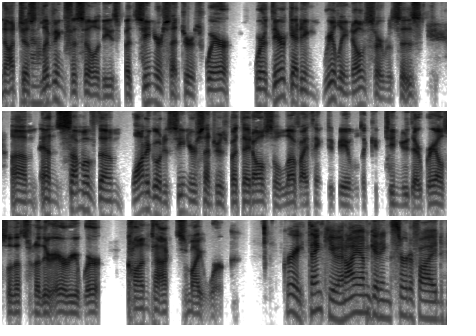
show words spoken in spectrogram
not just Yeah. living facilities, but senior centers where where they're getting really no services. Um, and some of them want to go to senior centers, but they'd also love, I think, to be able to continue their braille. So that's another area where contacts might work. Great, thank you. And I am getting certified.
